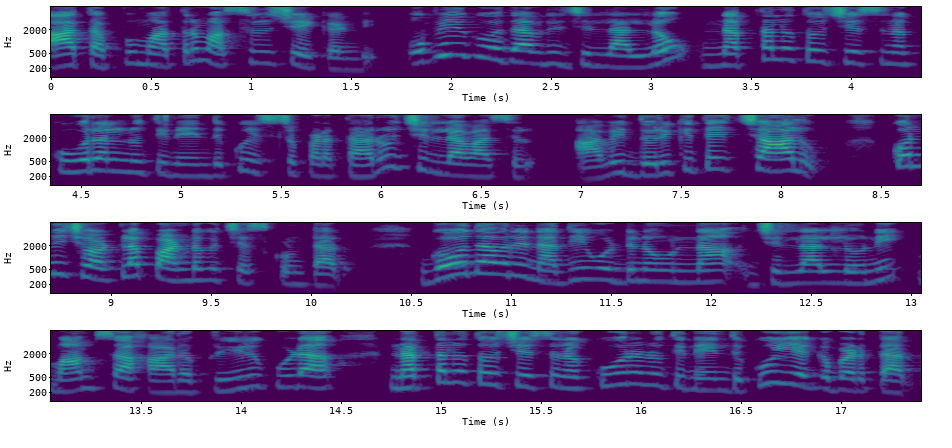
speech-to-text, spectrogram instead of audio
ఆ తప్పు మాత్రం అస్సలు చేయకండి. ఉభయ గోదావరి జిల్లాల్లో నత్తలతో చేసిన కూరలను తినేందుకు ఇష్టపడతారు జిల్లావాసులు అవి దొరికితే చాలు. కొన్ని చోట్ల పండుగ చేసుకుంటారు. గోదావరి నది ఒడ్డున ఉన్న జిల్లాల్లోని మాంసాహార ప్రియులు కూడా నత్తలతో చేసిన కూరను తినేందుకు ఎగ్గబడతారు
